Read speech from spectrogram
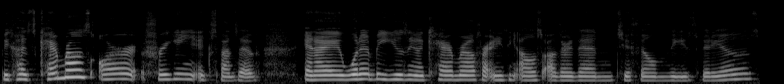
because cameras are freaking expensive, and I wouldn't be using a camera for anything else other than to film these videos.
